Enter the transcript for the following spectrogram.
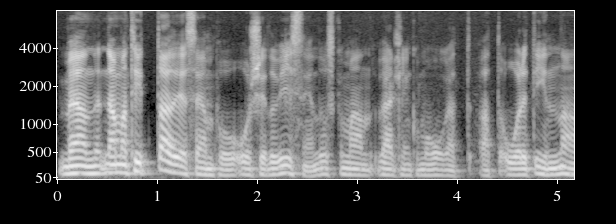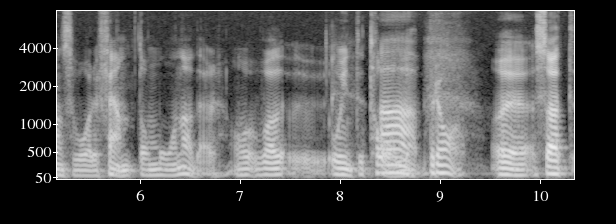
Men när man tittar sen på årsredovisningen då ska man verkligen komma ihåg att, att året innan så var det 15 månader och, var, och inte 12. Ah, bra. Eh, Så att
